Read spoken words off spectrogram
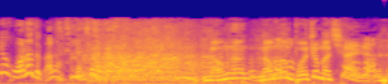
别活了得了。能不能能不能不这么劝人？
